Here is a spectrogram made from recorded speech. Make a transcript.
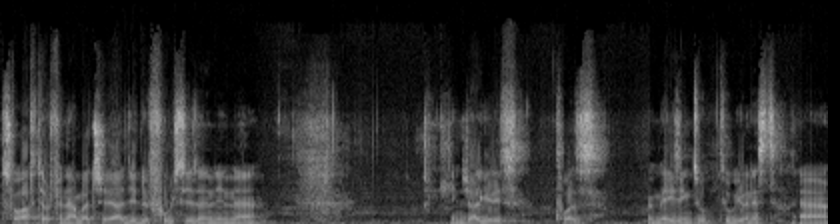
so after Fenerbahce, I did the full season in uh, in Žalgiris. It was amazing too, to be honest. Uh,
